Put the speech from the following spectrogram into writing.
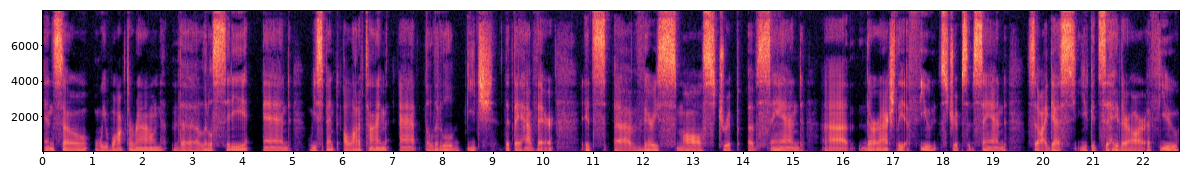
And so we walked around the little city and we spent a lot of time at the little beach that they have there. It's a very small strip of sand. Uh, there are actually a few strips of sand, so I guess you could say there are a few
